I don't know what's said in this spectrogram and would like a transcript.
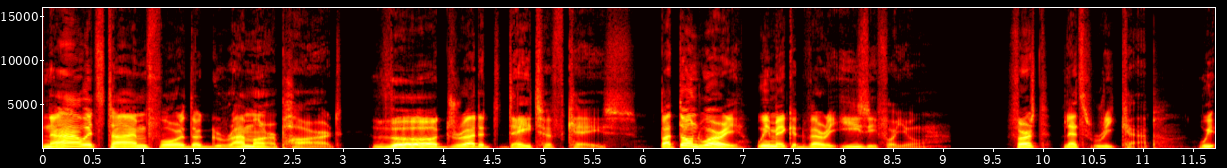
Now it's time for the grammar part, the dreaded dative case. But don't worry, we make it very easy for you. First, let's recap. We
